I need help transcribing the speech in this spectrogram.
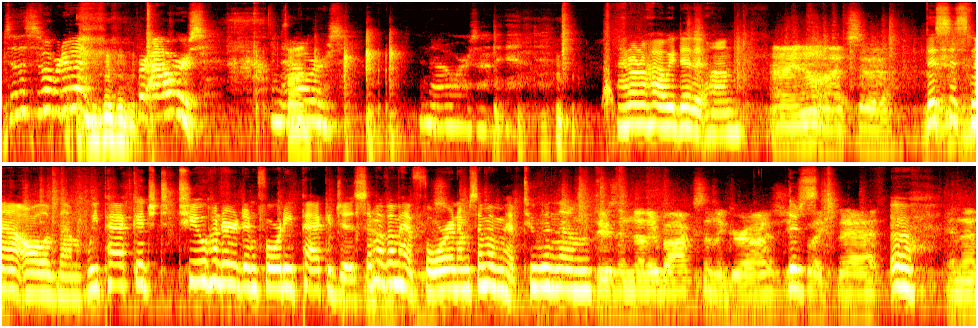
So this is what we're doing for hours and Fun. hours and hours on end. I don't know how we did it, hon. I know, that's uh This is not all of them. We packaged 240 packages. Some of them have four in them, some of them have two in them. There's another box in the garage just There's- like that. Ugh. And then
